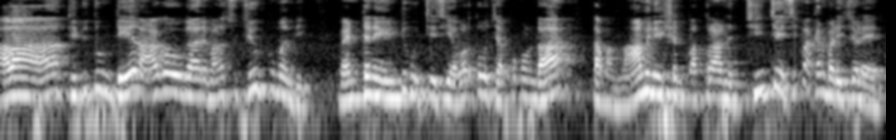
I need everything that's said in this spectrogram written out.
అలా తిడుతుంటే రాఘవ్ గారి మనసు చివుక్కుమంది. వెంటనే ఇంటికి వచ్చేసి ఎవరితో చెప్పకుండా తమ నామినేషన్ పత్రాన్ని చించేసి పక్కన పడేశాడే.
